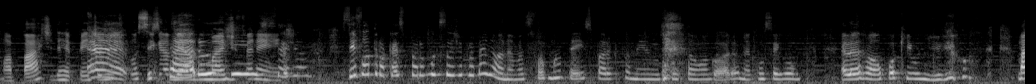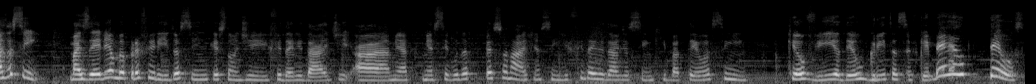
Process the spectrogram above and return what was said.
uma parte, de repente a É, gente consiga ver algo mais diferente. seja- Se for trocar, espero que seja pra melhor, né? Mas se for manter, espero que também os que estão agora, né, consigam elevar um pouquinho o nível. Mas assim, mas ele é o meu preferido, assim, em questão de fidelidade. A minha, minha segunda personagem, assim, de fidelidade, assim, que bateu, assim, que eu vi, eu dei um grito, assim, eu fiquei, meu Deus!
